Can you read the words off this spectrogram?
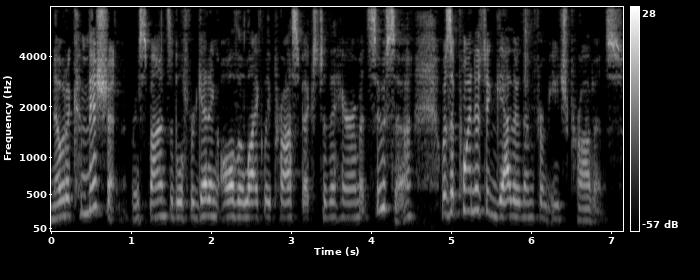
Note a commission responsible for getting all the likely prospects to the harem at Susa was appointed to gather them from each province.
